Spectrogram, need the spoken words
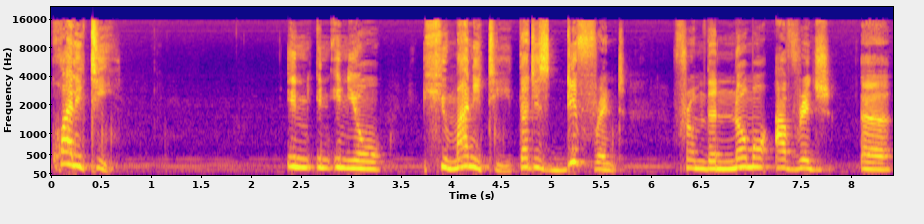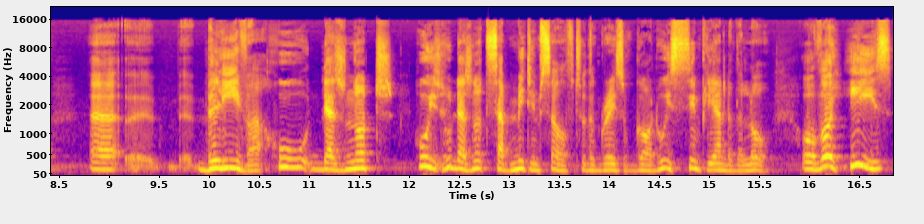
quality in, in, in your humanity that is different from the normal average uh, uh, believer who does not who is who does not submit himself to the grace of God, who is simply under the law. Although his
